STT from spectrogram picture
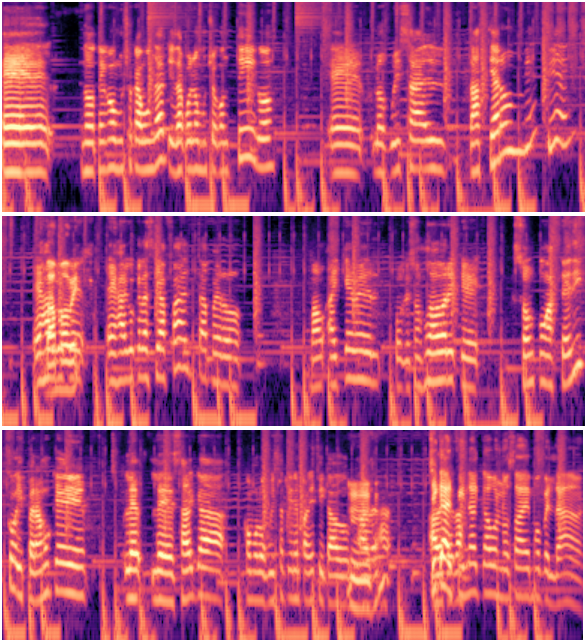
Eh, no tengo mucho que abundar, estoy de acuerdo mucho contigo. Eh, los Wizards tastearon bien, bien. Es algo, que, es algo que le hacía falta, pero hay que ver, porque son jugadores que son con asterisco y esperamos que le, le salga como los Wizards tienen planificado. Ujú. A- a- a Sí, ver que qué al fin y al cabo no sabemos, ¿verdad?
